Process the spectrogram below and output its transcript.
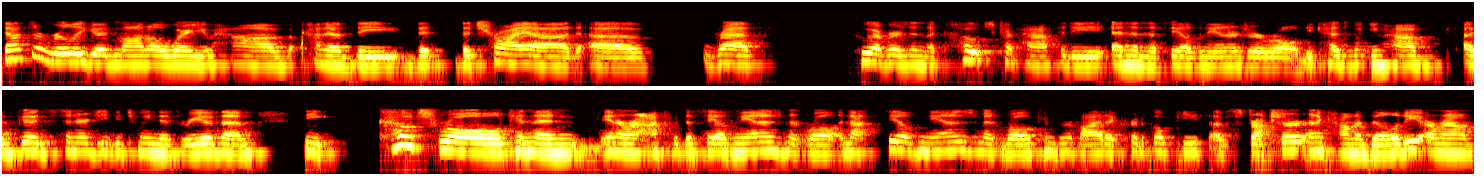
That's a really good model where you have kind of the, the, the triad of rep, whoever's in the coach capacity and then the sales manager role. Because when you have a good synergy between the three of them, the coach role can then interact with the sales management role and that sales management role can provide a critical piece of structure and accountability around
